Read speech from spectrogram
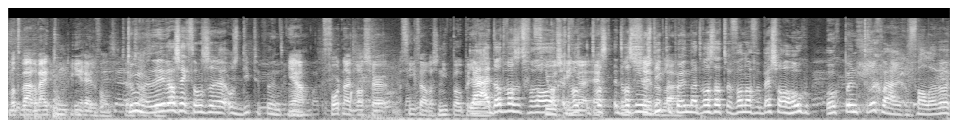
Wat waren wij toen irrelevant? Toen, 2018. dit was echt ons, ons dieptepunt. Ja, Fortnite was er, FIFA was niet populair. Ja, en dat was het vooral. Het was, het was, echt het was niet ons dieptepunt, maar het was dat we vanaf een best wel hoog, hoog punt terug waren gevallen. We,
